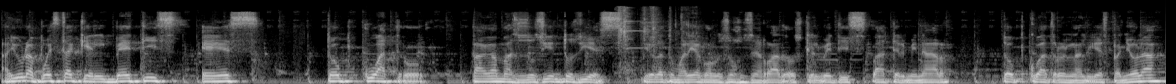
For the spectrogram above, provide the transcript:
Hay una apuesta que el Betis es top 4, paga más 210. Yo la tomaría con los ojos cerrados, que el Betis va a terminar top 4 en la Liga Española.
